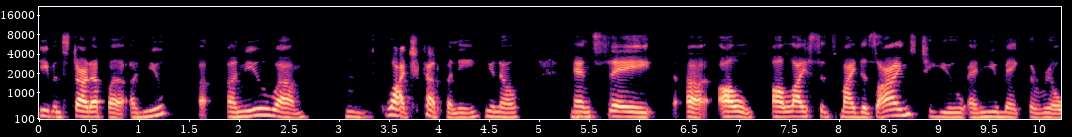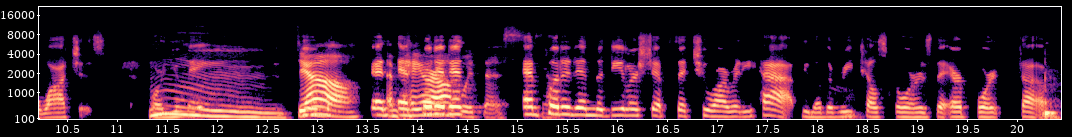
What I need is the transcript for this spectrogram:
even start up a, a new a, a new um, mm. watch company you know mm. and say uh, i'll i'll license my designs to you and you make the real watches or you make hmm. yeah and, and, and put it in with this and yeah. put it in the dealerships that you already have you know the retail stores the airport um,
